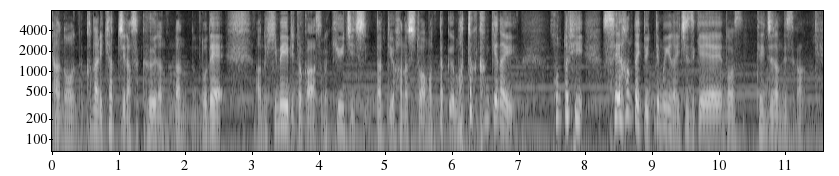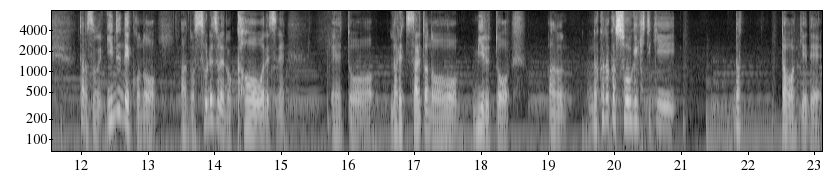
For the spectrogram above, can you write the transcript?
あの、かなりキャッチーな作風なので、あの、姫入りとか、その911なんていう話とは全く、全く関係ない、本当に 正反対と言ってもいいような位置づけの展示なんですが、ただその犬猫のあのそれぞれの顔をですね、えっ、ー、と、羅列されたのを見ると、あの、なかなか衝撃的だったわけで、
